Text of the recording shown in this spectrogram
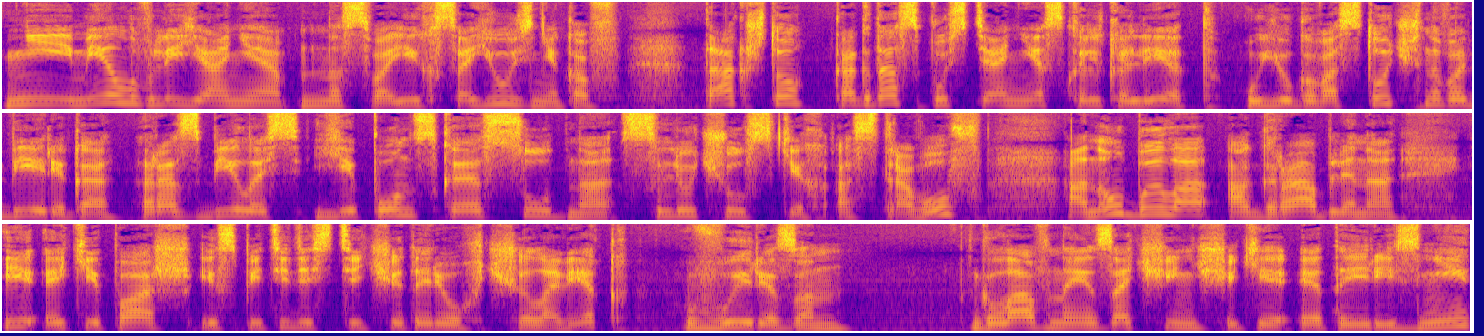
не имел влияния на своих союзников. Так что, когда спустя несколько лет у юго-восточного берега разбилось японское судно с Лючуских островов, оно было ограблено, и экипаж из 54 человек вырезан. Главные зачинщики этой резни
